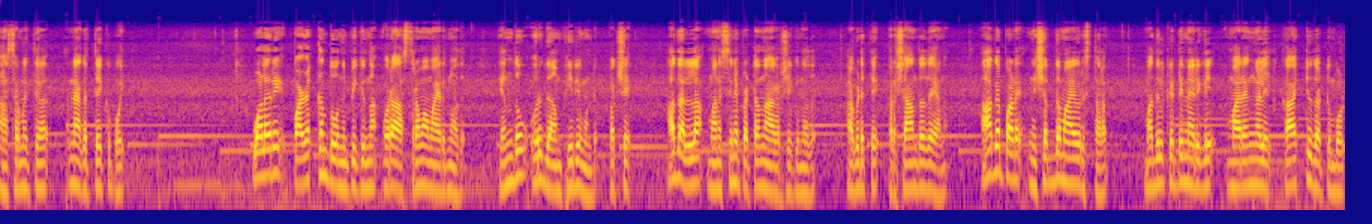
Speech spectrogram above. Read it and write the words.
ആശ്രമത്തിനകത്തേക്ക് പോയി. വളരെ പഴക്കം തോന്നിപ്പിക്കുന്ന ഒരാശ്രമമായിരുന്നു അത്. എന്തോ ഒരു ഗാംഭീര്യമുണ്ട്. പക്ഷേ അതല്ല മനസ്സിനെ പെട്ടെന്ന് ആകർഷിക്കുന്നത്. അവിടുത്തെ പ്രശാന്തതയാണ്. ആകെപ്പാടെ നിശബ്ദമായ ഒരു സ്ഥലം. മതിൽക്കെട്ടിനരികിൽ മരങ്ങളിൽ കാറ്റു തട്ടുമ്പോൾ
